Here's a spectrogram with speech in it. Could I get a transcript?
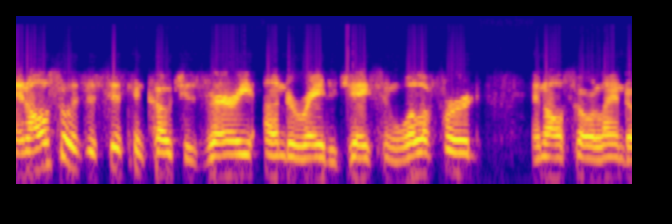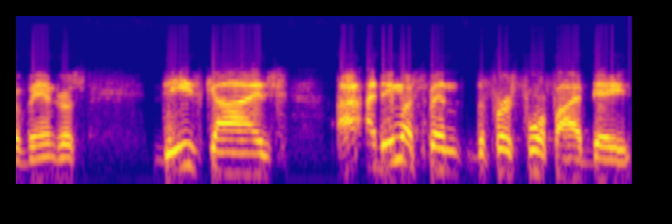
And also his assistant coach is very underrated, Jason Williford and also Orlando Vandross. These guys, I, they must spend the first four or five days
